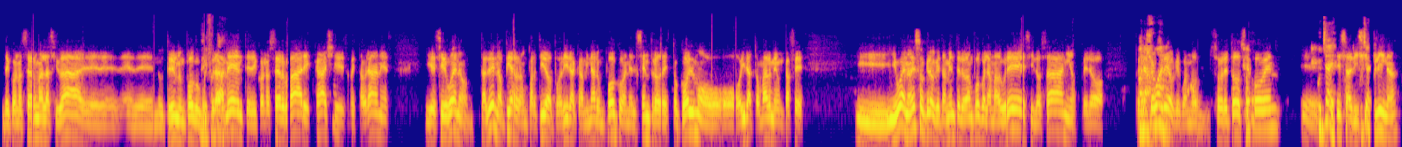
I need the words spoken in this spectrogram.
de, conocer más la ciudad, de, nutrirme un poco culturalmente, de conocer bares, calles, restaurantes, y decir, bueno, tal vez no pierda un partido por ir a caminar un poco en el centro de Estocolmo o ir a tomarme un café. Y, bueno, eso creo que también te lo da un poco la madurez y los años, pero, pero yo creo que cuando, sobre todo sos joven, eh, esa disciplina.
